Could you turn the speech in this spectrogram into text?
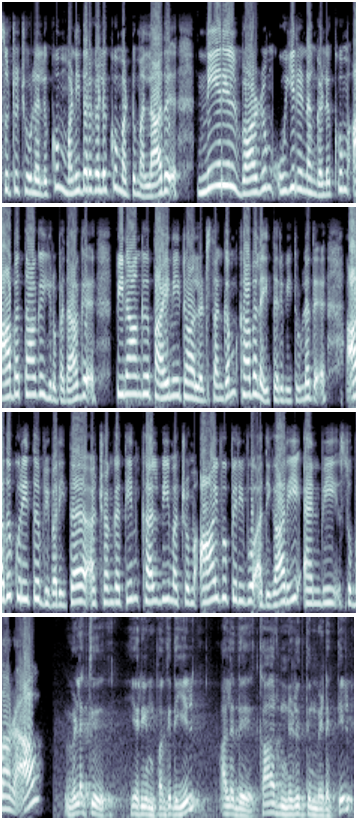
சுற்றுச்சூழலுக்கும் மனிதர்களுக்கும் மட்டுமல்லாது நீரில் வாழும் உயிரினங்களுக்கும் ஆபத்தாக இருப்பதாக பினாங்கு பயணீட்டாளர் சங்கம் கவலை தெரிவித்துள்ளது. அது குறித்து விவரித்த அச்சங்கத்தின் கல்வி மற்றும் ஆய்வு பிரிவு அதிகாரி என் வி சுபாராவ் விளக்கு எரியும் பகுதியில் அல்லது கார் நிறுத்தும் இடத்தில்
